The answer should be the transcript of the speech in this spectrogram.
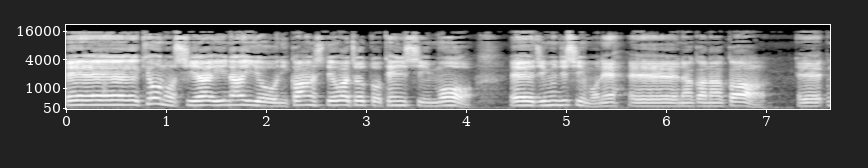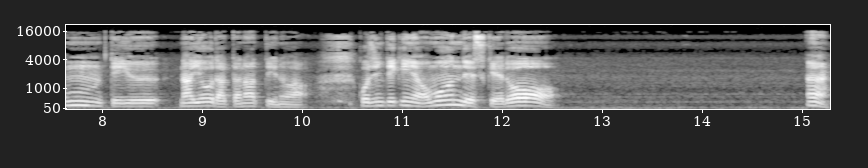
えー、今日の試合内容に関してはちょっと天心も、えー、自分自身もね、えー、なかなか、えー、うんっていう内容だったなっていうのは、個人的には思うんですけど、うん。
